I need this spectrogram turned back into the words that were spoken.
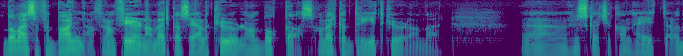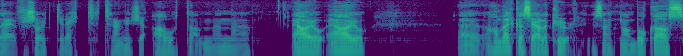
Da var jeg så forbanna, for han fyren han virka så jævla kul når han booka oss. Han virka dritkul, han der. Uh, husker ikke hva han heter, og det er for så vidt greit. Trenger ikke oute han, men uh, jeg har jo, jeg har jo uh, Han virka så jævla kul sant? når han booka oss.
